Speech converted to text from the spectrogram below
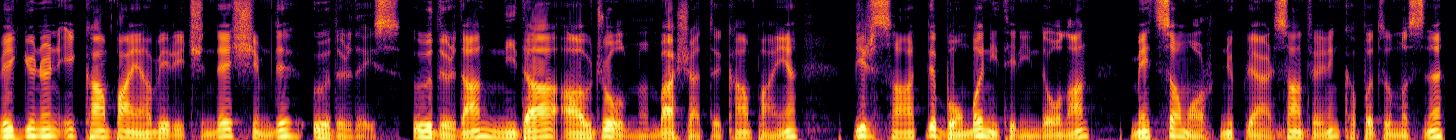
Ve günün ilk kampanya haberi içinde şimdi Iğdır'dayız. Iğdır'dan Nida Avcıoğlu'nun başlattığı kampanya bir saatli bomba niteliğinde olan Metsamor nükleer santralinin kapatılmasını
